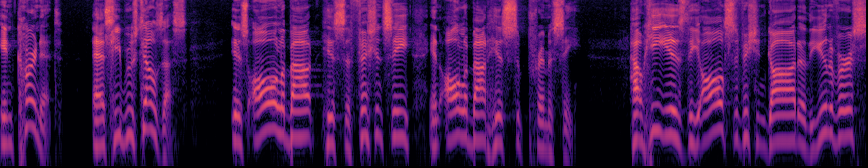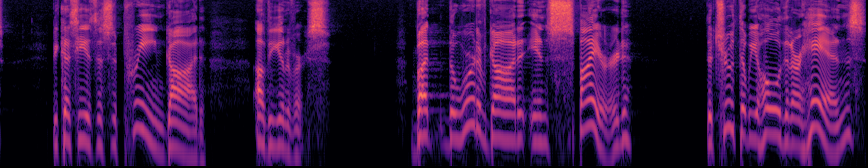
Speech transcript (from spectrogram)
incarnate, as Hebrews tells us, is all about His sufficiency and all about His supremacy. How He is the all sufficient God of the universe because He is the supreme God of the universe. But the Word of God inspired the truth that we hold in our hands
